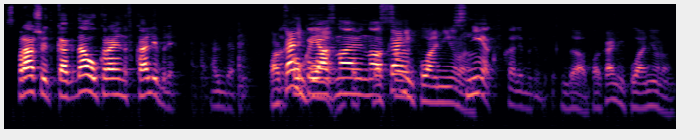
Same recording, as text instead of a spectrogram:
спрашивает, когда Украина в Калибре, Альберт? Пока не, Насколько я плани- знаю, у нас пока э, не планируем. снег в Калибре будет. Да, пока не планируем.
